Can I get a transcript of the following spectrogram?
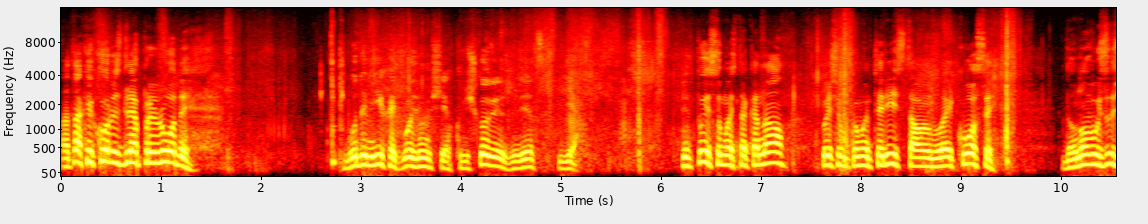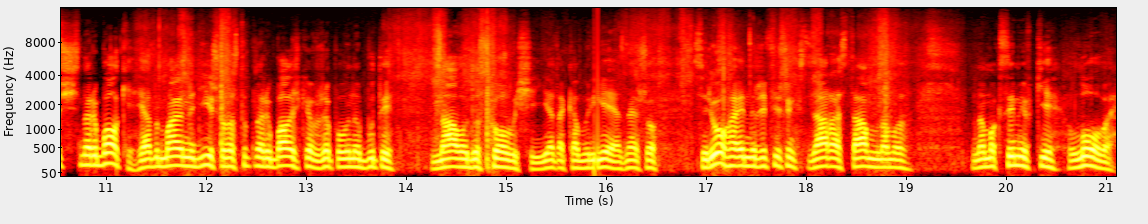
А так і користь для природи. Будемо їхати, візьмемо ще. В Крючкові живець є. Підписуємось на канал, пишемо коментарі, ставимо лайкоси. До нових зустрічей на рибалці. Я маю надію, що наступна рибалочка вже повинна бути на водосховищі. Є така мрія. Я знаю, що Серега Energy Fishing зараз там на, на Максимівці лове.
